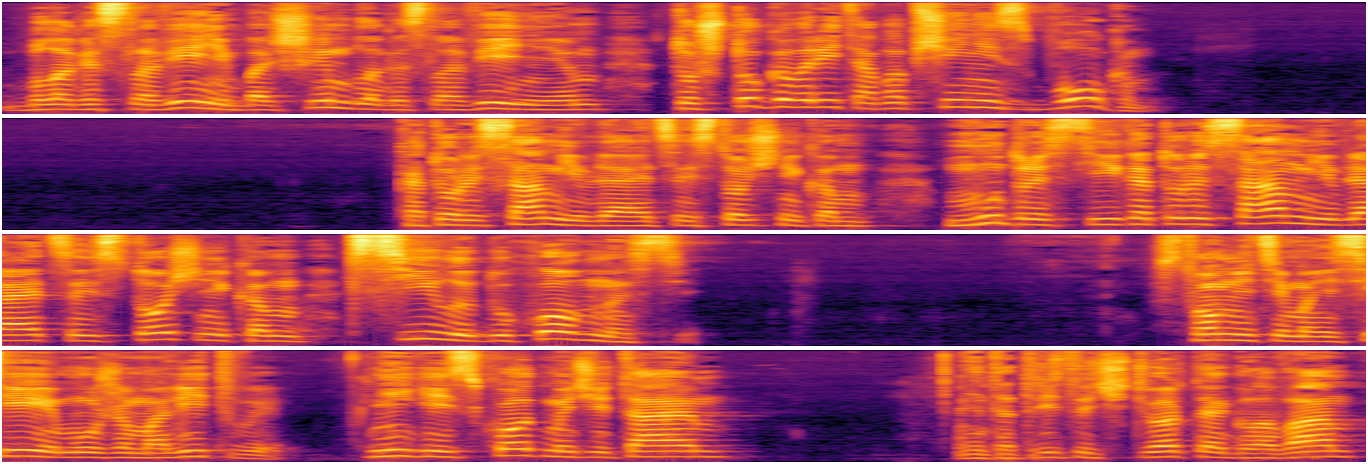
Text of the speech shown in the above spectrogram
благословением, большим благословением, то что говорить об общении с Богом, который сам является источником мудрости и который сам является источником силы духовности? Вспомните Моисея, мужа молитвы. В книге «Исход» мы читаем, это 34 глава,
